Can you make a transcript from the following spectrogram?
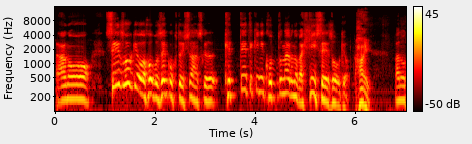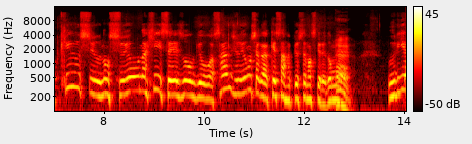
あの、製造業はほぼ全国と一緒なんですけど、決定的に異なるのが非製造業。はい。あの、九州の主要な非製造業は34社が決算発表してますけれども、ええ売上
